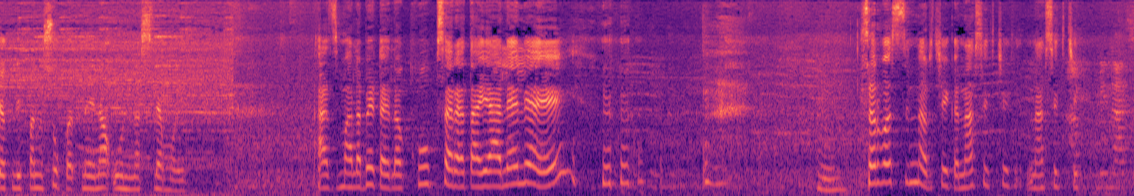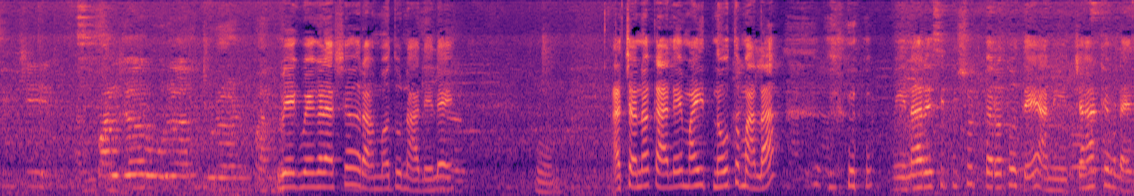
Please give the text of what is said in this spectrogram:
चकली पण सुकत नाही ना ऊन नसल्यामुळे. आज मला भेटायला खूप साऱ्या ताई आलेल्या आहे. सर्व सिन्नरचे का नाशिकचे? नाशिकचे? वेगवेगळ्या शहरामधून आलेले आहे. अचानक आले माहीत नव्हतं मला. मी ना रेसिपी शूट करत होते आणि चहा ठेवलाय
